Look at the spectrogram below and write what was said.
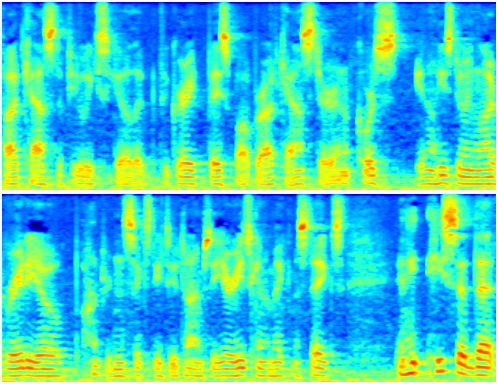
podcast a few weeks ago, the, the great baseball broadcaster, and of course, you know, he's doing live radio 162 times a year. He's going to make mistakes. And he, he said that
